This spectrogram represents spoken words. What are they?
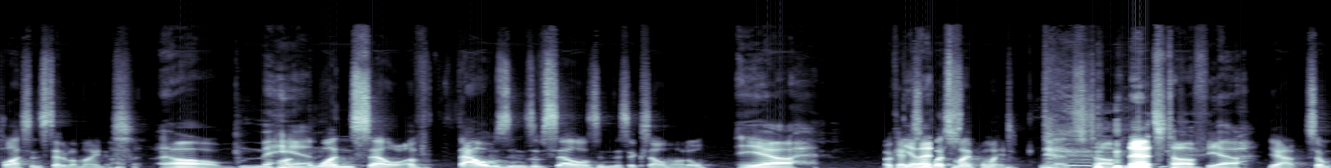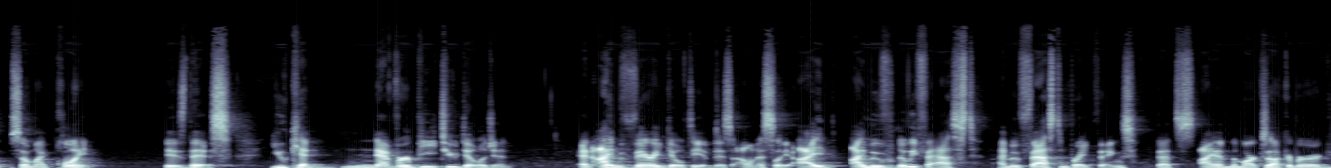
plus instead of a minus Oh on man. one cell of thousands of cells in this Excel model. Yeah. Okay, Yeah, so what's my point? That's tough. That's tough. Yeah. yeah, so so my point is this. You can never be too diligent. And I'm very guilty of this, honestly. I I move really fast. I move fast and break things. That's I am the Mark Zuckerberg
